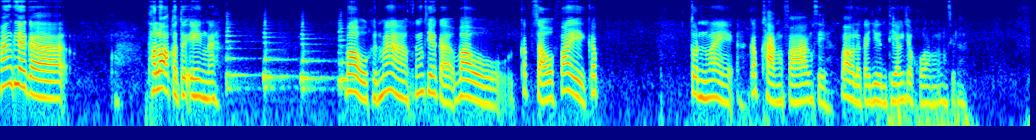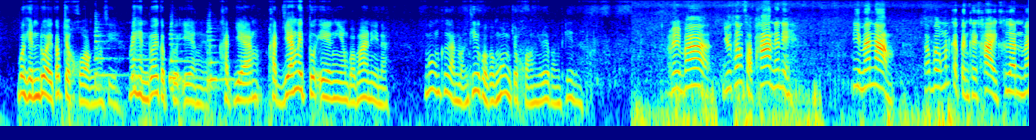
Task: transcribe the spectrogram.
ทั้งเทียก็ทะเลาะกับตัวเองนะเว้าขึ้นมาทั้งเทียกับเว้ากับเสาไฟกับต้นไม้กับขางฟางสิเว้าแล้วก็ยืนเถียงเจ้าของงสินะบ่เห็นด้วยกับเจ้าของสิไม่เห็นด้วยกับตัวเองเนี่ยขัดแย้ง ขัดแย้งในตัวเองอยังประมาณนี้นะงงคือกันบางที่ข่อยก็งงเจ้าของอยู่เลยบางที่นะนี่มาอยู่ทั้งสะพานนี่นี่นี่แม่น้ำ แล้วเบิ่งมันก็เป็นคล้ายๆเขื่อนไหม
